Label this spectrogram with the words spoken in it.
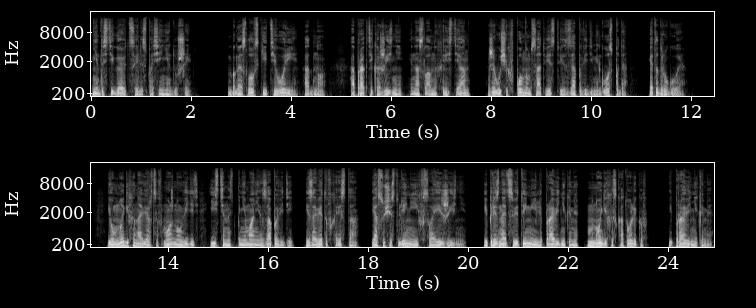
не достигают цели спасения души. Богословские теории – одно, а практика жизни инославных христиан, живущих в полном соответствии с заповедями Господа, это другое. И у многих иноверцев можно увидеть истинность понимания заповедей и заветов Христа и осуществления их в своей жизни, и признать святыми или праведниками многих из католиков и праведниками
